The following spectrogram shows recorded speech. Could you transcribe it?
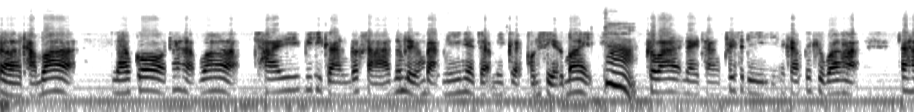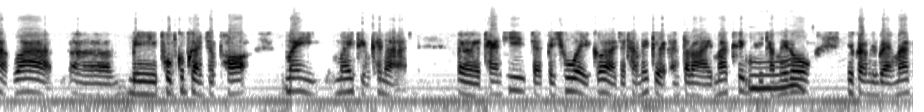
เอ่อถามว่า แล้วก็ถ้าหากว่าใช้วิธีการรักษาน้ำเหลืองแบบนี้เนี่ยจะมีเกิดผลเสียหรือไม่ ค่ะ เพราะว่าในทางทฤษฎีนะครับก็คือว่าถ้าหากว่าเอ่อมีภูมิคุ้มกันเฉพาะไม่ไม่ถึงขนาดเอ่อแทนที่จะไปช่วยก็อาจจะทำให้เกิดอันตรายมากขึ้นอ๋อคือทำให้โรคมีความรุนแรงมาก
